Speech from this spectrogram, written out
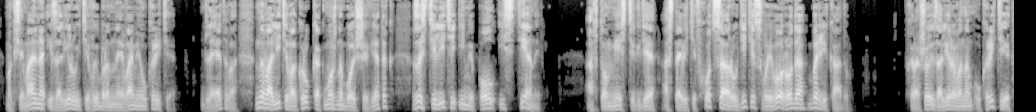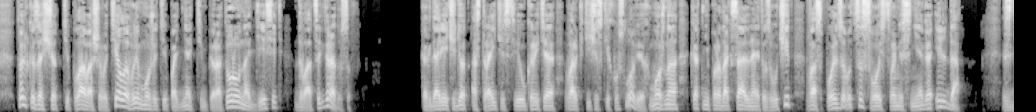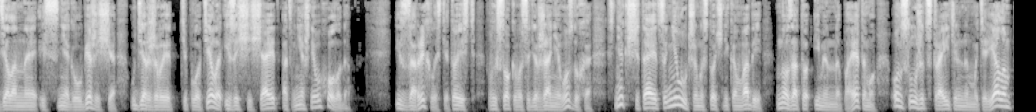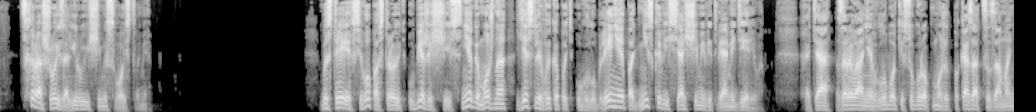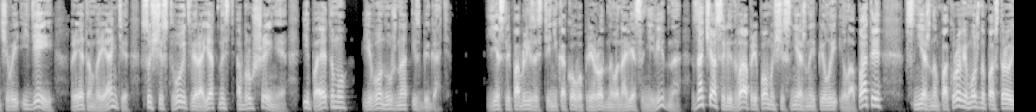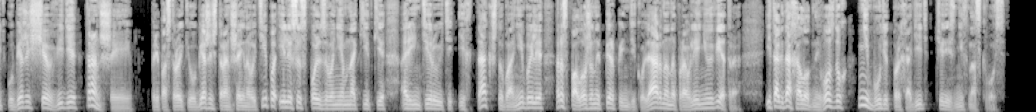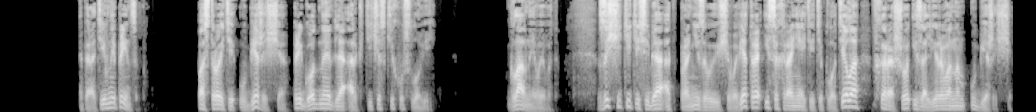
Максимально изолируйте выбранное вами укрытие. Для этого навалите вокруг как можно больше веток, застелите ими пол и стены, а в том месте, где оставите вход, соорудите своего рода баррикаду. В хорошо изолированном укрытии только за счет тепла вашего тела вы можете поднять температуру на 10-20 градусов. Когда речь идет о строительстве укрытия в арктических условиях, можно, как ни парадоксально это звучит, воспользоваться свойствами снега и льда. Сделанное из снега убежище удерживает тепло тела и защищает от внешнего холода. Из-за рыхлости, то есть высокого содержания воздуха, снег считается не лучшим источником воды, но зато именно поэтому он служит строительным материалом с хорошо изолирующими свойствами. Быстрее всего построить убежище из снега можно, если выкопать углубление под низко висящими ветвями дерева. Хотя зарывание в глубокий сугроб может показаться заманчивой идеей, при этом варианте существует вероятность обрушения, и поэтому его нужно избегать. Если поблизости никакого природного навеса не видно, за час или два при помощи снежной пилы и лопаты в снежном покрове можно построить убежище в виде траншеи. При постройке убежищ траншейного типа или с использованием накидки ориентируйте их так, чтобы они были расположены перпендикулярно направлению ветра, и тогда холодный воздух не будет проходить через них насквозь. Оперативный принцип. Постройте убежище, пригодное для арктических условий. Главный вывод. Защитите себя от пронизывающего ветра и сохраняйте тепло тела в хорошо изолированном убежище.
